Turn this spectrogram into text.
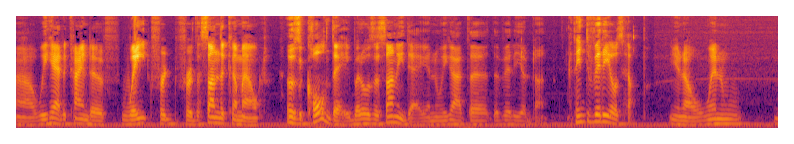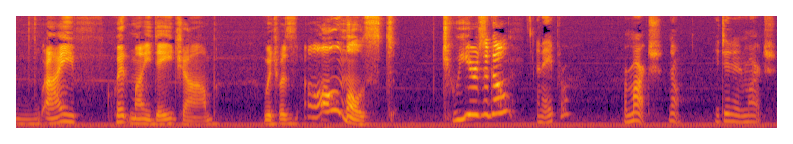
Uh, we had to kind of wait for, for the sun to come out. It was a cold day, but it was a sunny day, and we got the, the video done. I think the videos help. You know, when I quit my day job, which was almost two years ago. in april or march no you did it in march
